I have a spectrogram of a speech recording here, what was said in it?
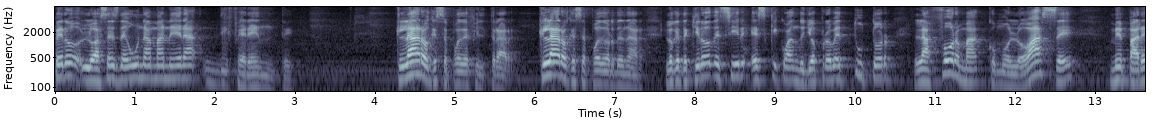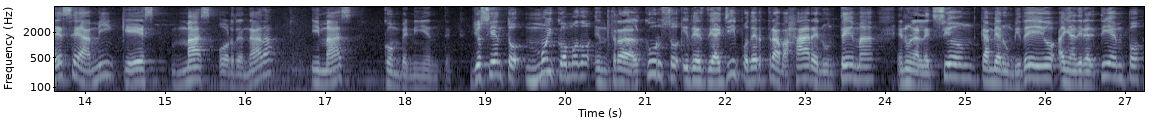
pero lo haces de una manera diferente. Claro que se puede filtrar, claro que se puede ordenar. Lo que te quiero decir es que cuando yo probé Tutor, la forma como lo hace me parece a mí que es más ordenada y más conveniente. Yo siento muy cómodo entrar al curso y desde allí poder trabajar en un tema, en una lección, cambiar un video, añadir el tiempo,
